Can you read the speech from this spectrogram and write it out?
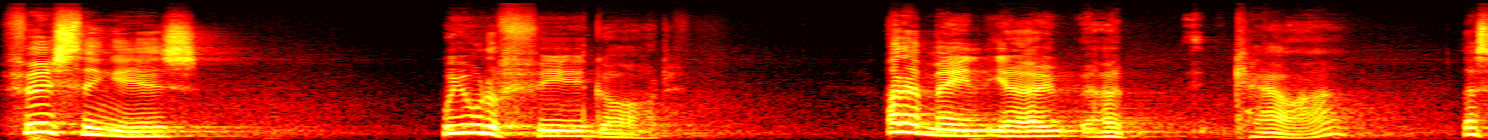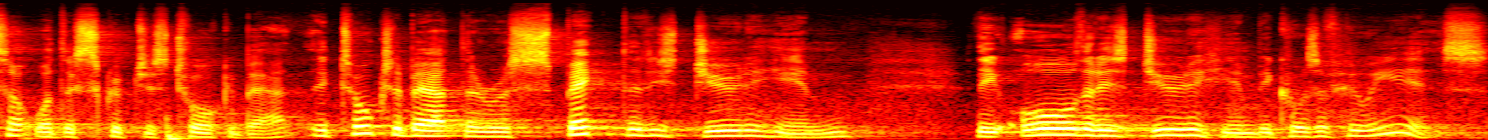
First thing is we ought to fear God. I don't mean, you know, uh, cower. That's not what the scriptures talk about. It talks about the respect that is due to Him, the awe that is due to Him because of who He is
